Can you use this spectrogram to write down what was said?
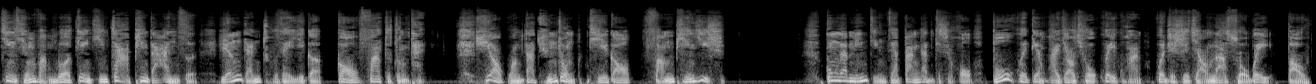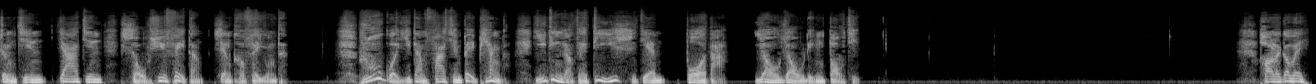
进行网络电信诈骗的案子仍然处在一个高发的状态，需要广大群众提高防骗意识。公安民警在办案的时候，不会电话要求汇款或者是缴纳所谓保证金、押金、手续费等任何费用的。如果一旦发现被骗了，一定要在第一时间拨打幺幺零报警。好了，各位，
